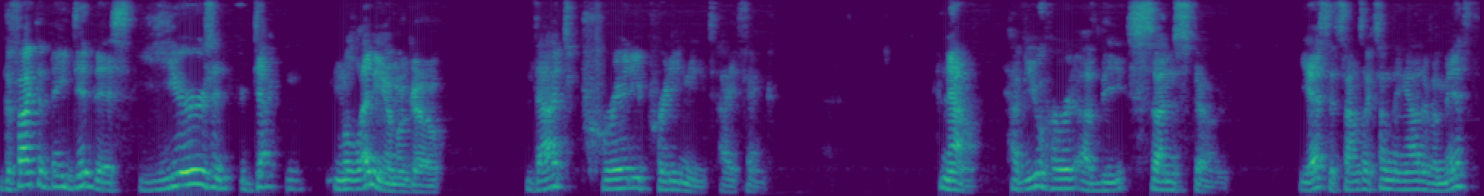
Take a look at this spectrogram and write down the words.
The fact that they did this years and de- millennium ago, that's pretty, pretty neat, I think. Now, have you heard of the sunstone? Yes, it sounds like something out of a myth,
